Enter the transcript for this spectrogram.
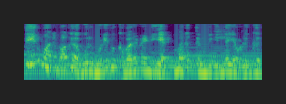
தீர்மானமாக ஒரு முடிவுக்கு வர வேண்டிய மனத்தெம்பு இல்லை அவளுக்கு.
